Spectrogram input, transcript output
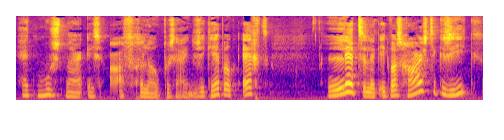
Het moest maar eens afgelopen zijn. Dus ik heb ook echt letterlijk, ik was hartstikke ziek.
